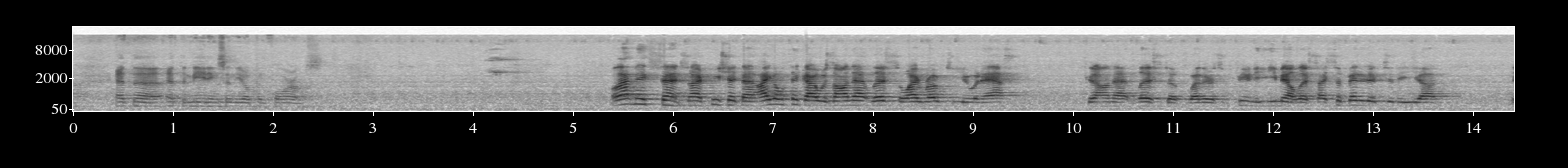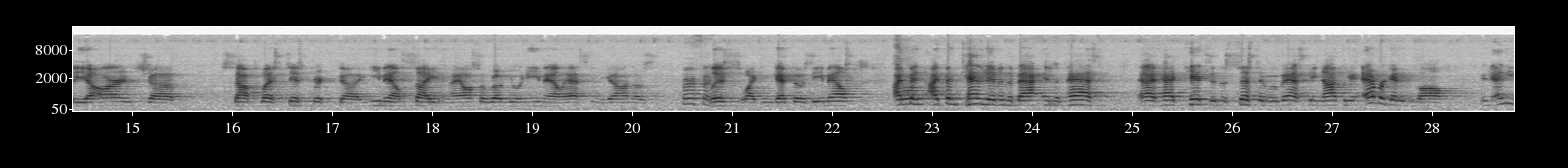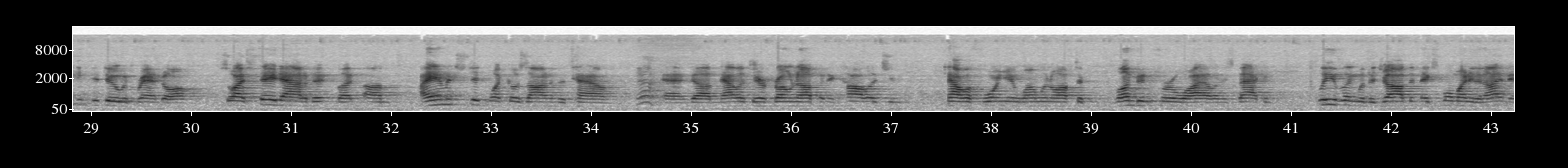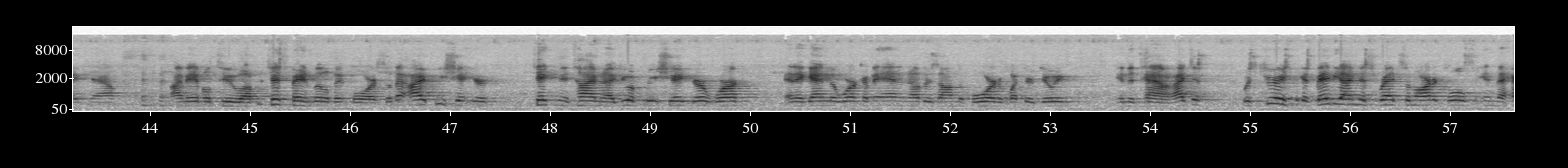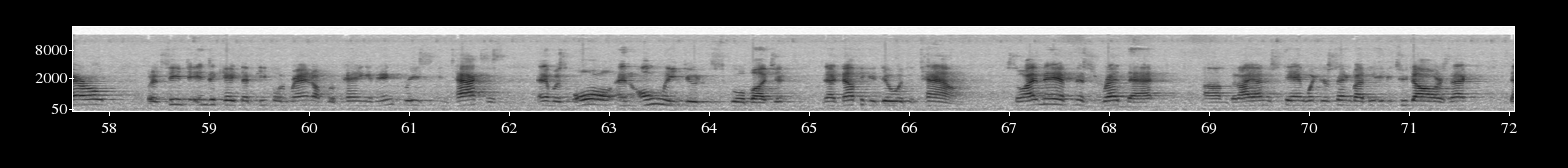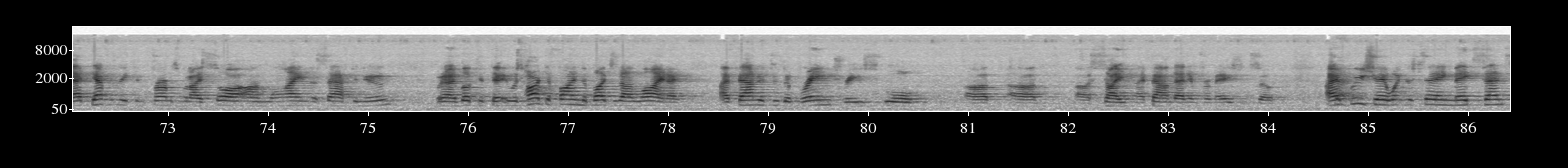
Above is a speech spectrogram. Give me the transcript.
at the, at the meetings and the open forums. Well, that makes sense, and I appreciate that. I don't think I was on that list, so I wrote to you and asked to get on that list of whether it's a community email list. I submitted it to the, uh, the Orange uh, Southwest District uh, email site, and I also wrote you an email asking to get on those Perfect. lists so I can get those emails. I've been, I've been tentative in the back, in the past, and I've had kids in the system who've asked me not to get- ever get involved in anything to do with Randolph, so I've stayed out of it, but, um, I am interested in what goes on in the town. Yeah. And, um, now that they're grown up and in college in California, one went off to London for a while and is back in Cleveland with a job that makes more money than I make now, I'm able to uh, participate a little bit more. So that, I appreciate your taking the time, and I do appreciate your work, and again, the work of Ann and others on the board of what they're doing in the town. I just was curious because maybe I misread some articles in the Herald, but it seemed to indicate that people in Randolph were paying an increase in taxes, and it was all and only due to the school budget, and had nothing to do with the town. So I may have misread that, um, but I understand what you're saying about the eighty-two dollars. That, that definitely confirms what I saw online this afternoon. When I looked at the, it was hard to find the budget online. I, I found it through the Braintree School, uh, uh, uh, site, and I found that information. So I appreciate what you're saying makes sense,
